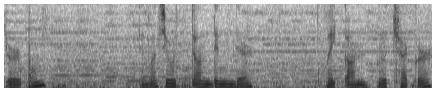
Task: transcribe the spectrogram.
your phone. Then once you're done in there click on root checker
